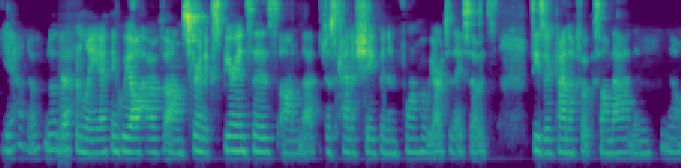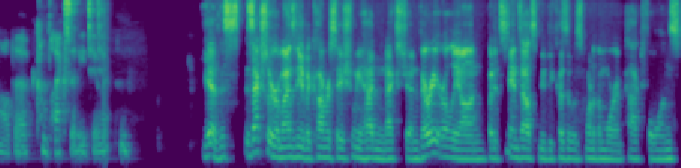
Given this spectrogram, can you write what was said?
Yeah, no, no, definitely. I think we all have um, certain experiences um, that just kind of shape and inform who we are today. So it's it's easier to kind of focus on that and you know all the complexity to it. Yeah, this this actually reminds me of a conversation we had in Next Gen very early on, but it stands out to me because it was one of the more impactful ones.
